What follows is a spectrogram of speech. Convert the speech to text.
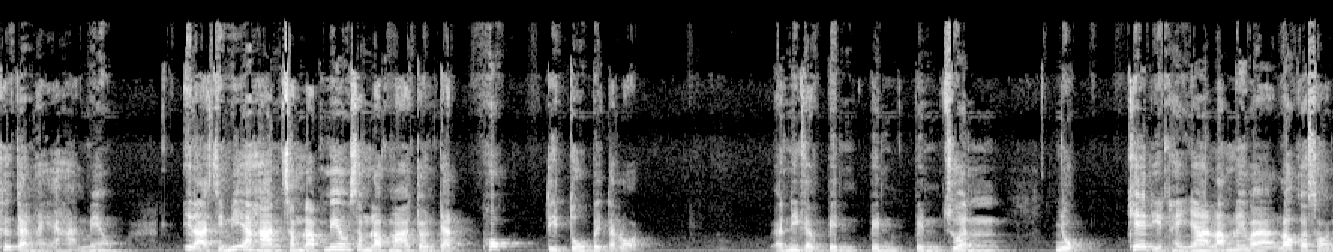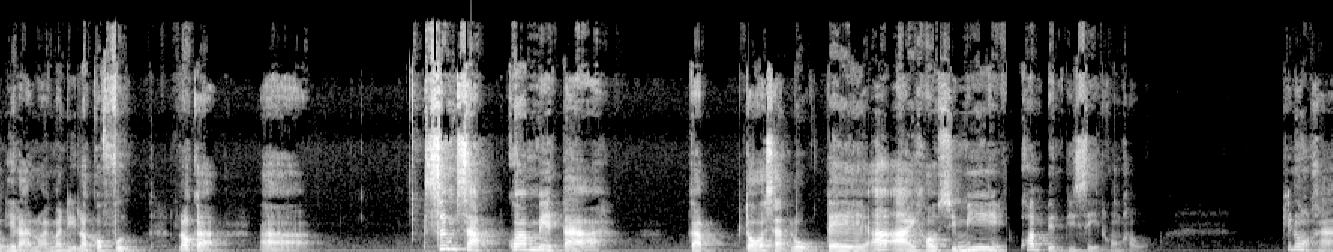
คือการให้อาหารแมวอีหลาสิมีอาหารสำหรับแมวสำหรับหมาจรจัดพกติดตัวไปตลอด อันนี้ก็เป็นเป็นเป็นส่วนยกเครดิตให้ยาล่ำเลยว่าเราก็สอนอีหลาหน่อยมาดีเราก็ฝึกเราก็อ่าซึมซับความเมตตากับ ตัวสัตว์โลก แต่อาอายเขาสิมีความเป็นพิเศษของเขา พี่น้องคะ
